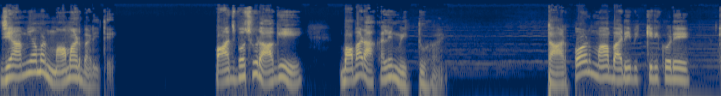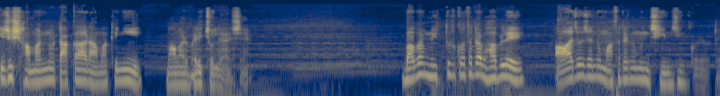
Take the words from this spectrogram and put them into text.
যে আমি আমার মামার বাড়িতে। পাঁচ বছর আগে বাবার আকালে মৃত্যু হয়। তারপর মা বাড়ি বিক্রি করে কিছু সামান্য টাকা আর আমাকে নিয়ে মামার বাড়ি চলে আসে। বাবার মৃত্যুর কথাটা ভাবলে আজও যেন মাথাটা কেমন ঝিমঝিম করে ওঠে।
